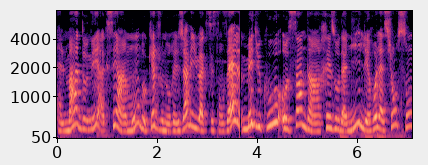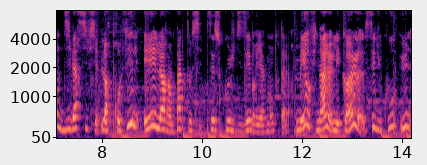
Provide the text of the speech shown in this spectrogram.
Elle m'a donné accès à un monde auquel je n'aurais jamais eu accès sans elle, mais du coup, au sein d'un réseau d'amis, les relations sont diversifiées, leur profil et leur impact aussi. C'est ce que je disais brièvement tout à l'heure. Mais au final, l'école, c'est du coup une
